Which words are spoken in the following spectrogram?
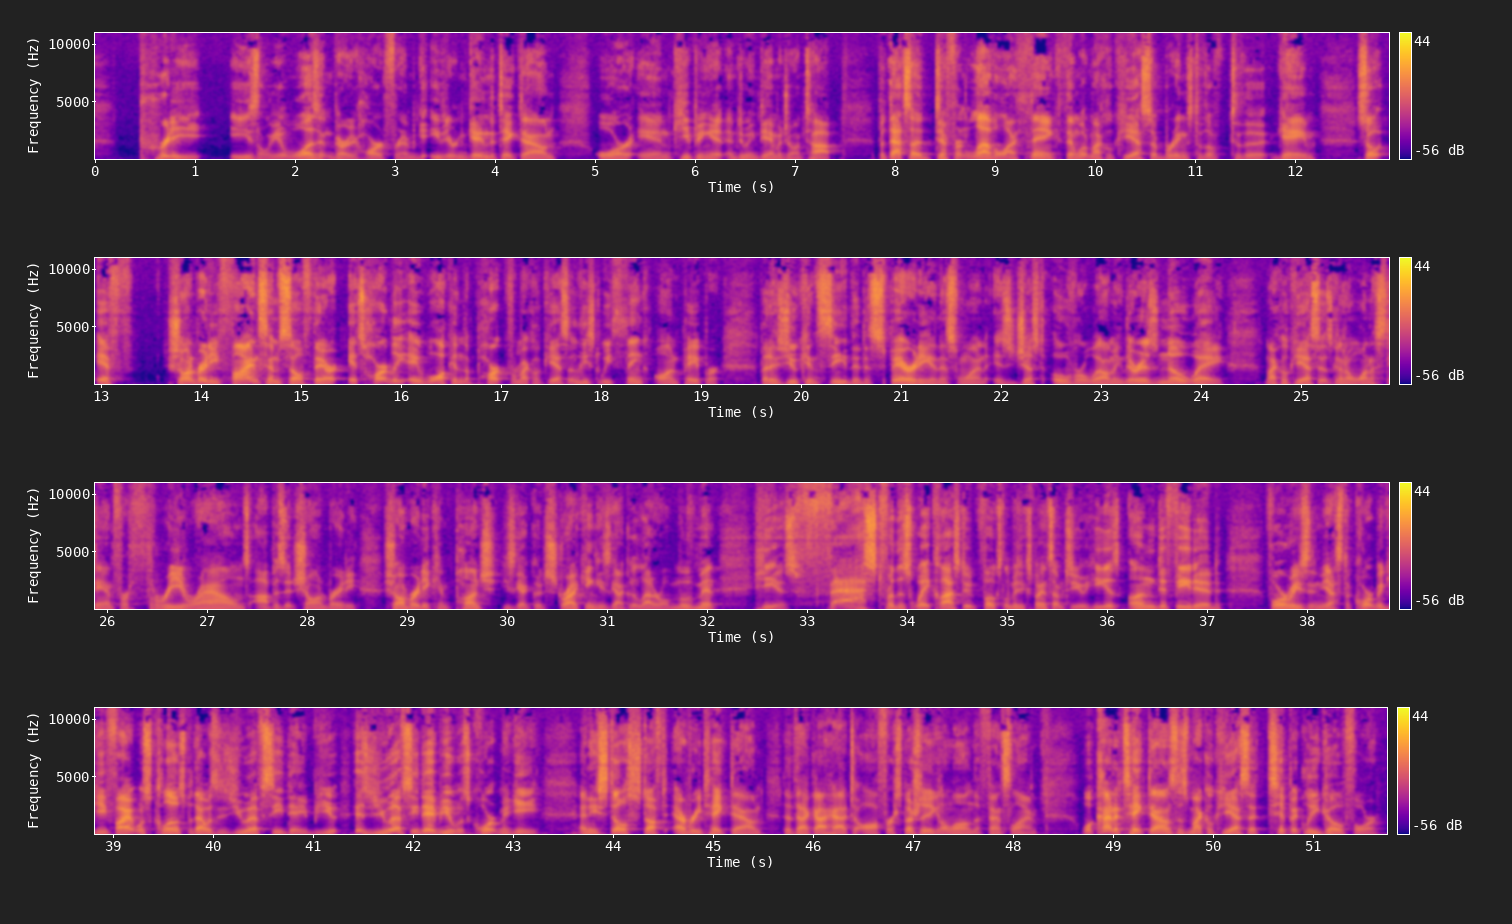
pretty easily. It wasn't very hard for him, either in getting the takedown or in keeping it and doing damage on top. But that's a different level, I think, than what Michael Chiesa brings to the to the game. So if Sean Brady finds himself there. It's hardly a walk in the park for Michael Chiesa, at least we think on paper. But as you can see, the disparity in this one is just overwhelming. There is no way Michael Chiesa is going to want to stand for three rounds opposite Sean Brady. Sean Brady can punch. He's got good striking. He's got good lateral movement. He is fast for this weight class. Dude, folks, let me explain something to you. He is undefeated for a reason. Yes, the Court McGee fight was close, but that was his UFC debut. His UFC debut was Court McGee and he still stuffed every takedown that that guy had to offer, especially along the fence line. What kind of takedowns does Michael Chiesa typically go for?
